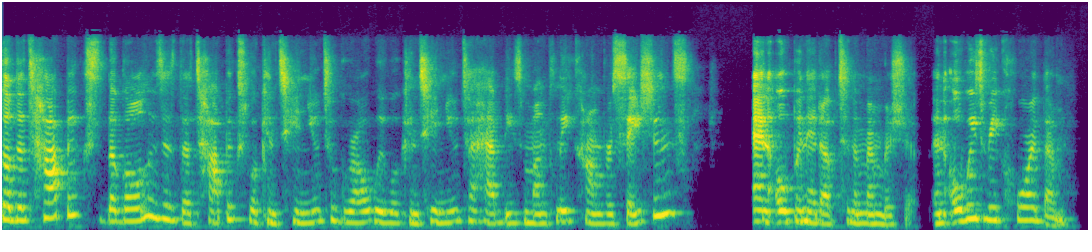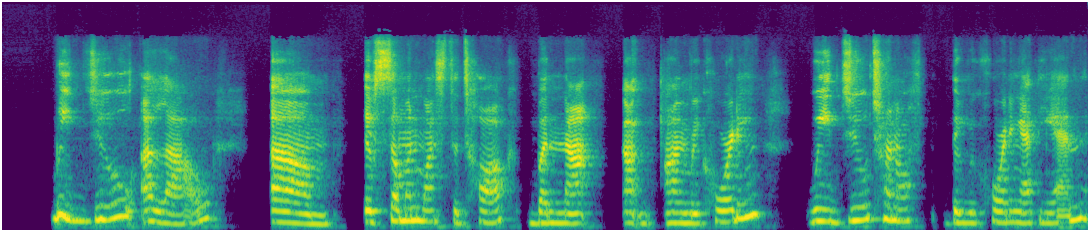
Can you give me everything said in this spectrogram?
So the topics, the goal is, is the topics will continue to grow. We will continue to have these monthly conversations and open it up to the membership and always record them. We do allow um, if someone wants to talk but not uh, on recording, we do turn off the recording at the end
